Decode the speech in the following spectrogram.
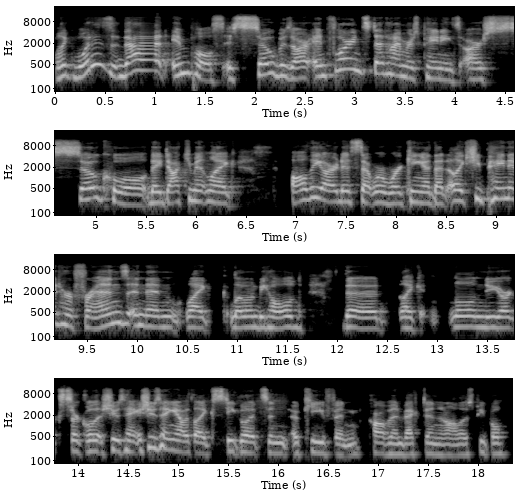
like what is that impulse is so bizarre and florence stettheimer's paintings are so cool. They document like all the artists that were working at that like she painted her friends and then like lo and behold the like little new york circle that she was hanging she was hanging out with like stieglitz and o'keeffe and carl van vechten and all those people.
